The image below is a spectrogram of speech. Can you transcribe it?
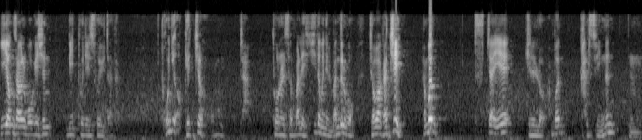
이 영상을 보고 계신 미토지 소유자들 돈이 없겠죠. 자 돈을 써 빨리 시드머니를 만들고 저와 같이 한번 투자의 길로 한번 갈 수 있는 음,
